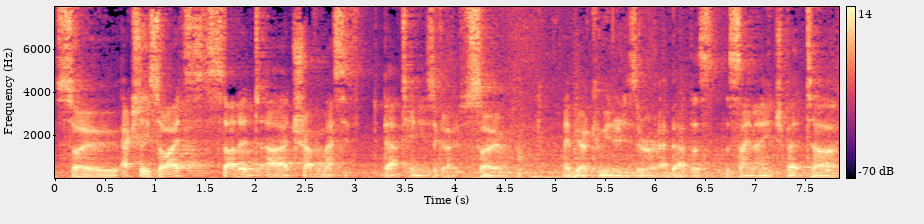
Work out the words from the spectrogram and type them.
so actually, so I started uh, Travel Massive about ten years ago. So maybe our communities are about the, the same age, but uh,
